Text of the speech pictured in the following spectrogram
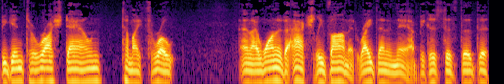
begin to rush down to my throat, and I wanted to actually vomit right then and there because the the the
